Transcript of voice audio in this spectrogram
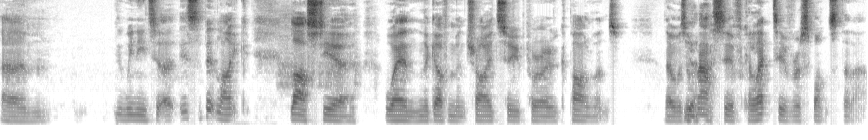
Um, we need to. uh, It's a bit like last year when the government tried to prorogue Parliament. There was a Yes. massive collective response to that.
